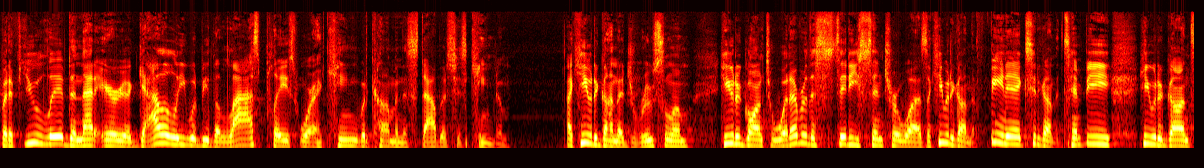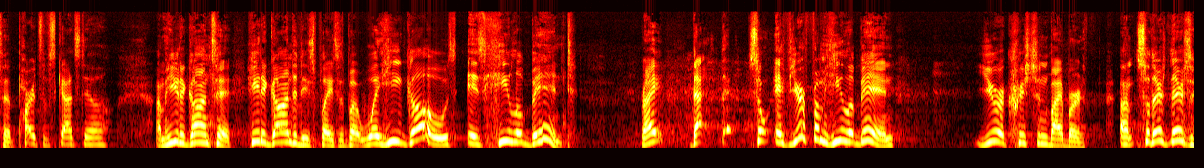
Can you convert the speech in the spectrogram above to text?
But if you lived in that area, Galilee would be the last place where a king would come and establish his kingdom. Like he would have gone to Jerusalem. He would have gone to whatever the city center was. Like he would have gone to Phoenix. He'd have gone to Tempe. He would have gone to parts of Scottsdale. I mean, he'd have gone to he'd have gone to these places. But where he goes is Gila Bend, right? That, so if you're from Gila Bend, you're a Christian by birth Um, so there's, there's,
